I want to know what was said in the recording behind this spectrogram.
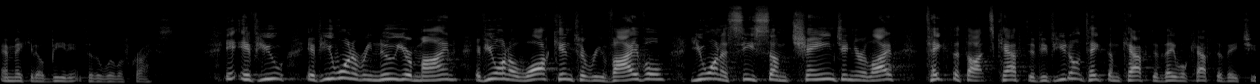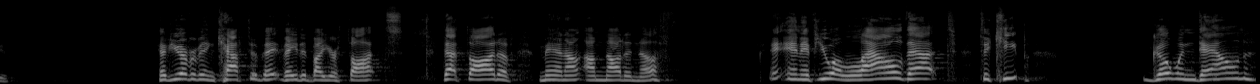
and make it obedient to the will of Christ. If you, if you want to renew your mind, if you want to walk into revival, you want to see some change in your life, take the thoughts captive. If you don't take them captive, they will captivate you. Have you ever been captivated by your thoughts? That thought of, man, I'm not enough. And if you allow that to keep going down,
